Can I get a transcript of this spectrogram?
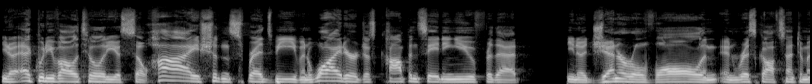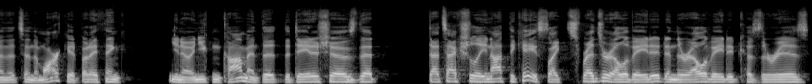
you know, equity volatility is so high, shouldn't spreads be even wider, just compensating you for that, you know, general vol and, and risk off sentiment that's in the market. But I think you know, and you can comment that the data shows that that's actually not the case. Like spreads are elevated and they're elevated because there is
